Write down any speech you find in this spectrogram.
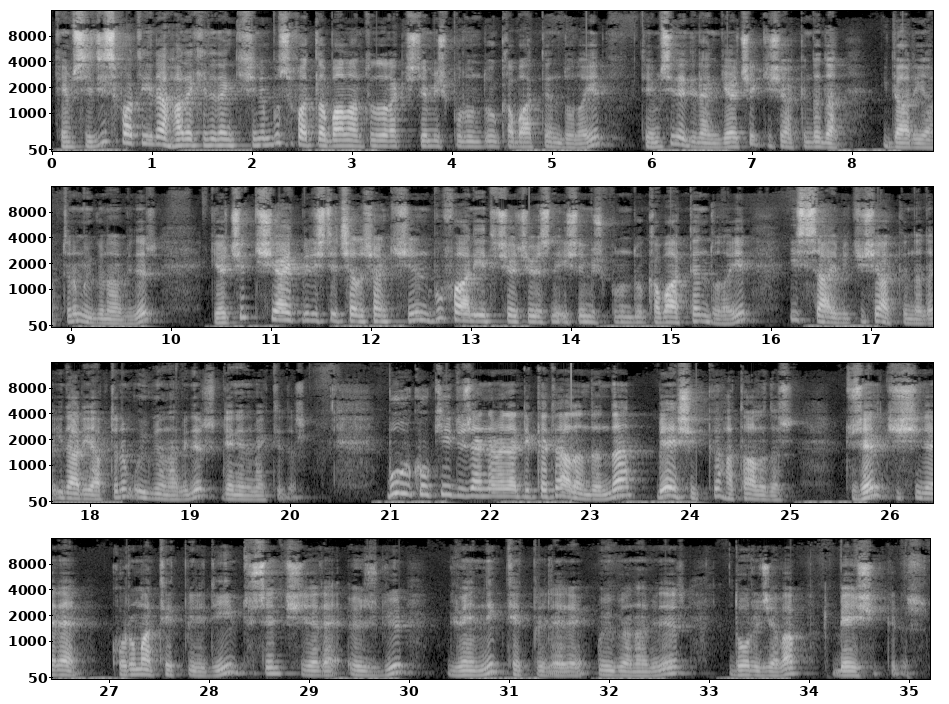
Temsilci sıfatıyla hareket eden kişinin bu sıfatla bağlantılı olarak işlemiş bulunduğu kabahatten dolayı temsil edilen gerçek kişi hakkında da idari yaptırım uygulanabilir. Gerçek kişiye ait bir işte çalışan kişinin bu faaliyeti çerçevesinde işlemiş bulunduğu kabahatten dolayı iş sahibi kişi hakkında da idari yaptırım uygulanabilir denilmektedir. Bu hukuki düzenlemeler dikkate alındığında B şıkkı hatalıdır. Tüzel kişilere koruma tedbiri değil, tüzel kişilere özgü güvenlik tedbirleri uygulanabilir. Doğru cevap B şıkkıdır.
